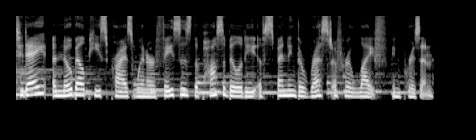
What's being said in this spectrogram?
Today, a Nobel Peace Prize winner faces the possibility of spending the rest of her life in prison.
